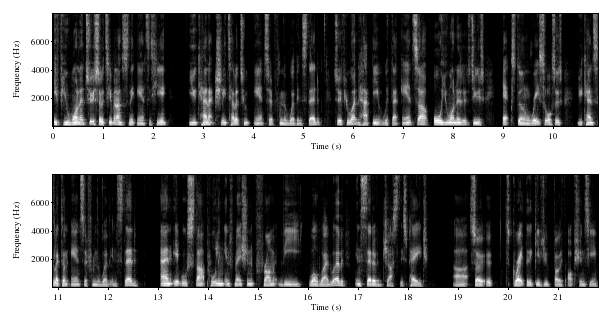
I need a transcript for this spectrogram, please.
If you wanted to, so it's given us the answers here you can actually tell it to answer from the web instead. So if you weren't happy with that answer or you wanted it to use external resources, you can select on answer from the web instead, and it will start pulling information from the World Wide Web instead of just this page. Uh, so it's great that it gives you both options here.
